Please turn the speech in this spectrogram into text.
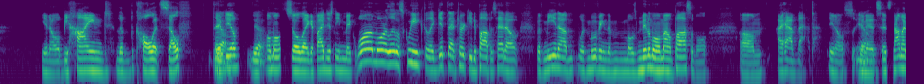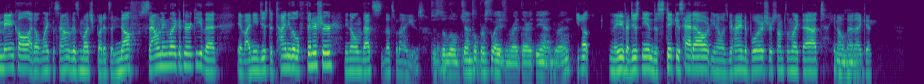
you know, behind the call itself type Yeah. deal Yeah. almost. So like if I just need to make one more little squeak to like get that turkey to pop his head out with me not with moving the most minimal amount possible, um, I have that. You know, so, and Yeah. it's it's not my main call. I don't like the sound of it as much, but it's enough sounding like a turkey that if I need just a tiny little finisher, you know, that's that's what I use. Just a little gentle persuasion right there at the end, right? Yep. Maybe if I just need him to stick his head out, you know, is behind a bush or something like that, you know, that Mhm. I can,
